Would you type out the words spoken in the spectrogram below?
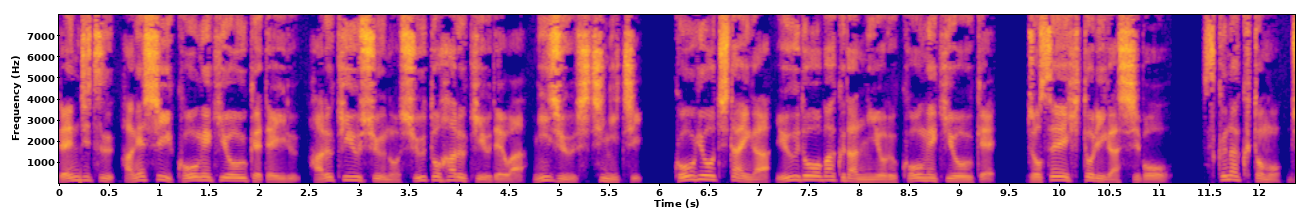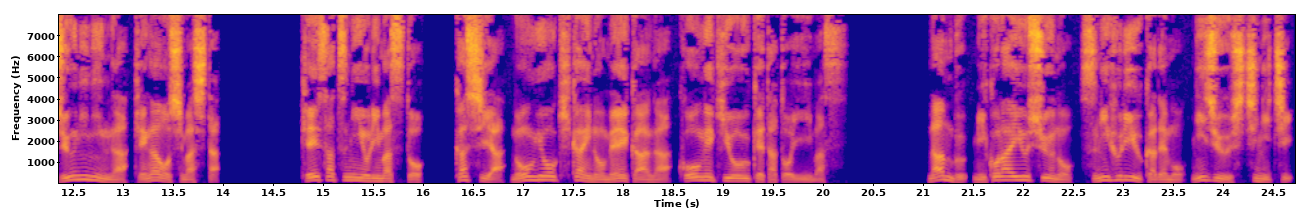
連日激しい攻撃を受けているハルキウ州の州都ハルキウでは27日、工業地帯が誘導爆弾による攻撃を受け、女性1人が死亡、少なくとも12人が怪我をしました。警察によりますと、菓子や農業機械のメーカーが攻撃を受けたといいます。南部ミコライウ州のスニフリウカでも27日、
